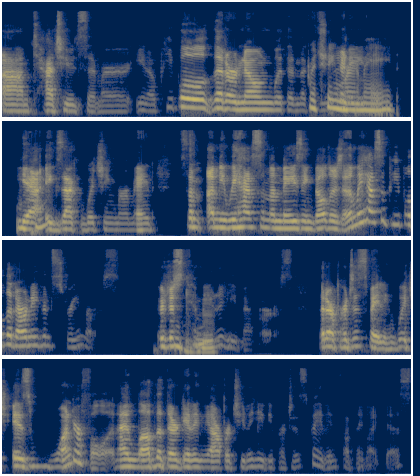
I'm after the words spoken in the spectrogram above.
um, Tattooed Simmer, you know, people that are known within the Witching community. Mermaid. Yeah, Mhm. exactly. Witching Mermaid. Some, I mean, we have some amazing builders, and then we have some people that aren't even streamers. They're just Mhm. community members that are participating, which is wonderful. And I love that they're getting the opportunity to participate in something like this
